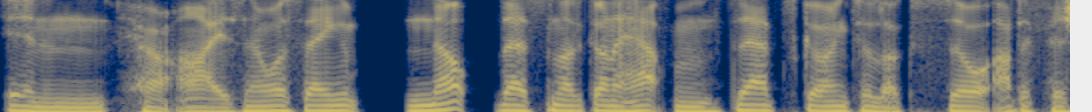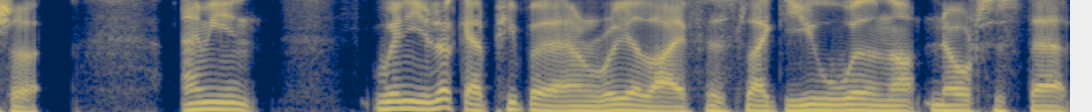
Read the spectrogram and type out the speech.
in her eyes, and I was saying, no, that's not going to happen. That's going to look so artificial. I mean, when you look at people in real life, it's like you will not notice that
